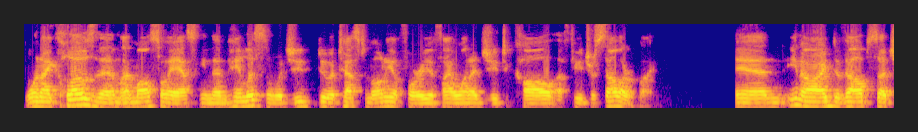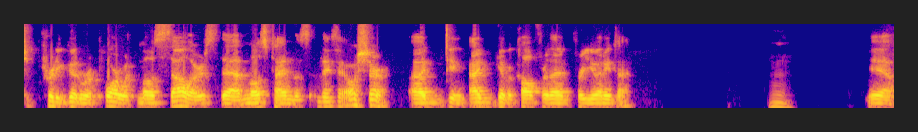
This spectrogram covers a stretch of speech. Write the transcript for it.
When I close them, I'm also asking them, hey, listen, would you do a testimonial for you if I wanted you to call a future seller of mine? And, you know, I developed such a pretty good rapport with most sellers that most times they say, oh, sure, I'd, I'd give a call for them for you anytime. Hmm. Yeah.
